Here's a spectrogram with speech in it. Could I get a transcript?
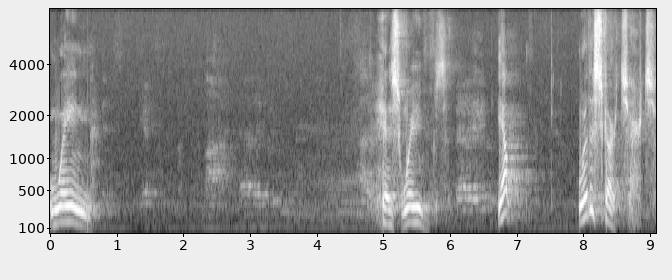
wing. His wings. Yep, we're the skirt church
